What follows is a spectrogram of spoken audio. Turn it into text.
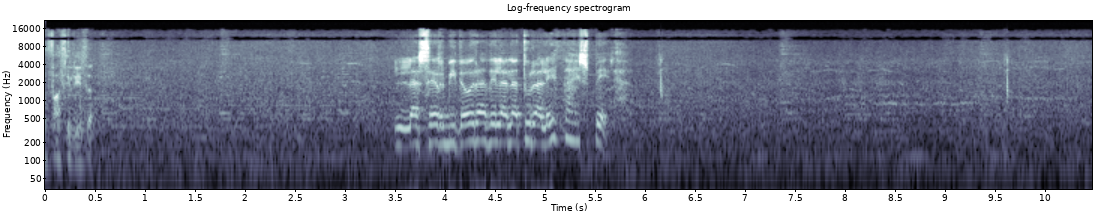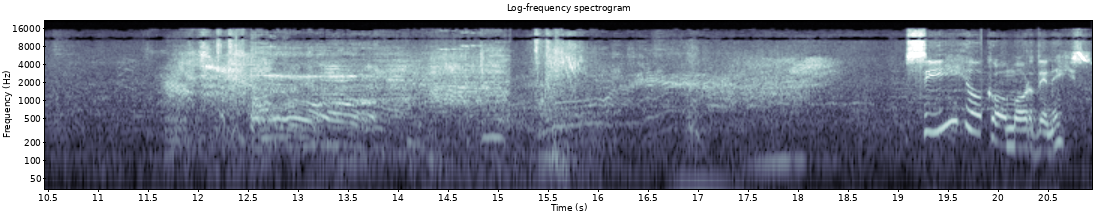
Con facilidad. La servidora de la naturaleza espera. ¿Sí o como ordenéis?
